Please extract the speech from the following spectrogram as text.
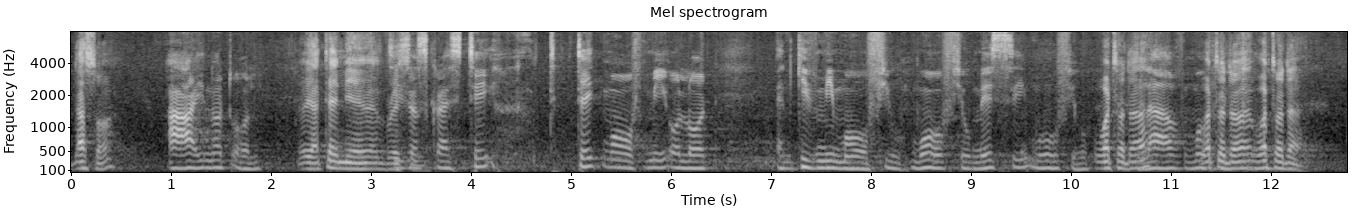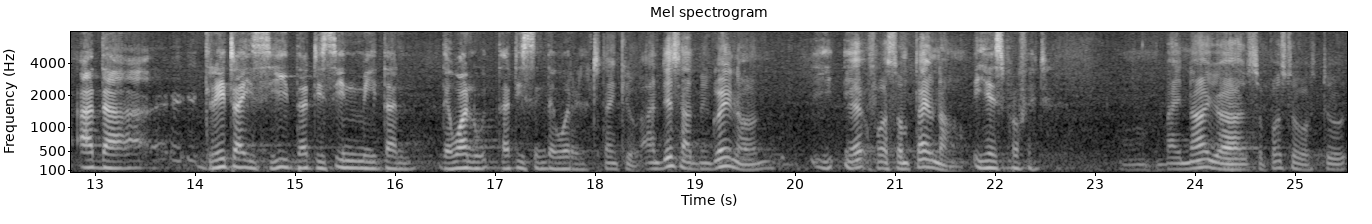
That's all. I, not all. Yeah, tell me everything. Jesus Christ, take, take more of me, oh Lord. and give me more of you, more of your mercy, more of your What other? love, more What of your other? What other? other greater is he that is in me than the one who- that is in the world. Thank you. And this has been going on eh, for some time now. Yes, prophet. By now, you are supposed to, to,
